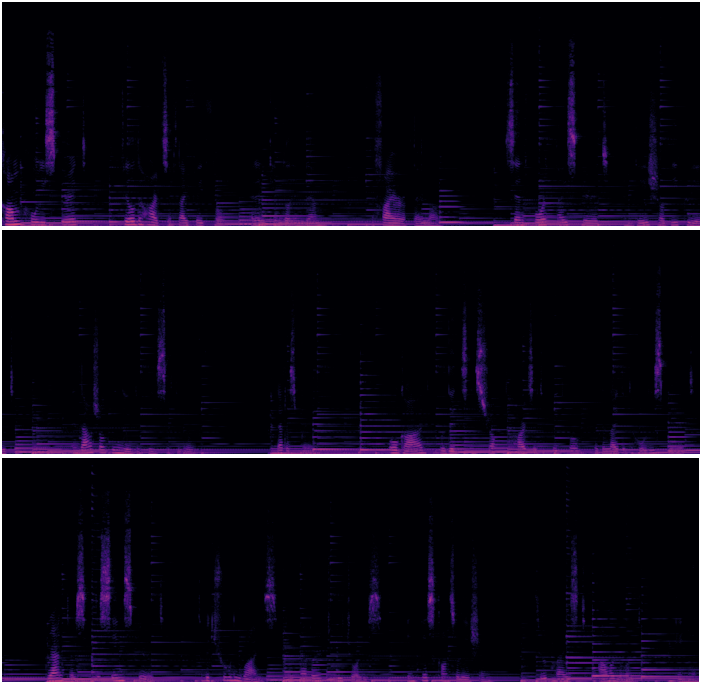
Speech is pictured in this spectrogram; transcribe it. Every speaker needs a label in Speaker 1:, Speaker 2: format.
Speaker 1: Come, Holy Spirit, fill the hearts of thy faithful, and enkindle in them the fire of thy love. Send forth thy Spirit, and they shall be created, and thou shalt renew the face of the earth. Let us pray. O God, who didst instruct the hearts of the faithful by the light of the Holy Spirit, grant us in the same Spirit to be truly wise and ever to rejoice in his consolation. Through Christ our Lord. Amen.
